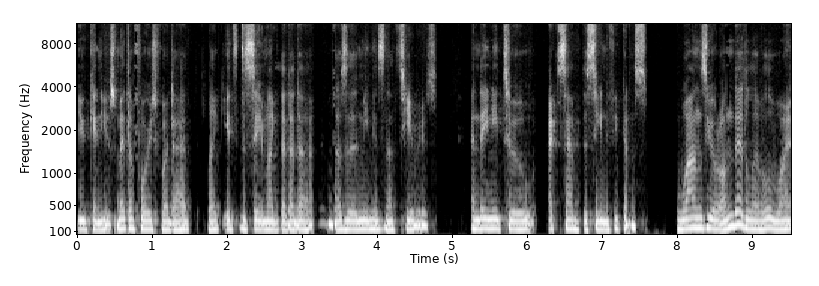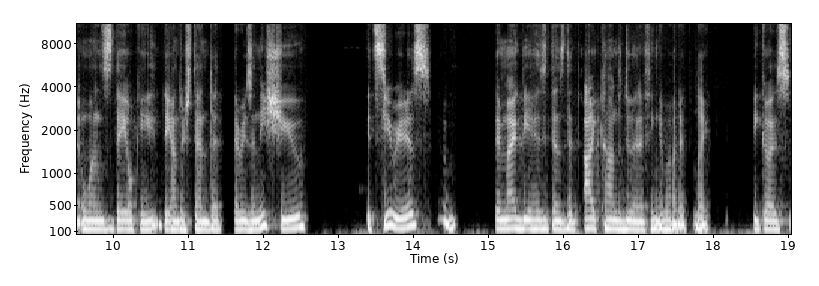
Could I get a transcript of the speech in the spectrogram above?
you can use metaphors for that like it's the same like da da da does that mean it's not serious and they need to accept the significance once you're on that level once they okay they understand that there is an issue it's serious there might be a hesitance that i can't do anything about it. Like because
